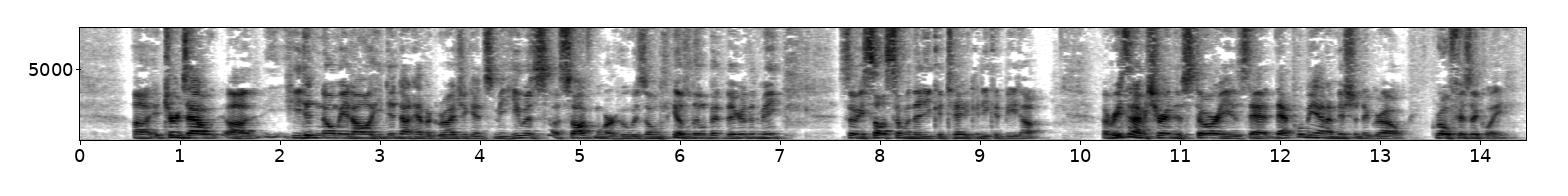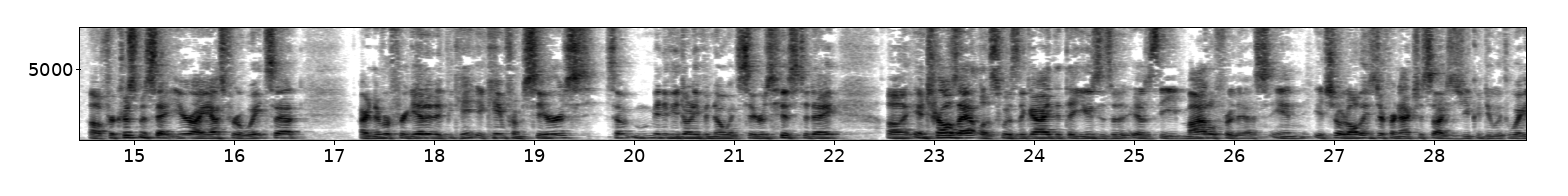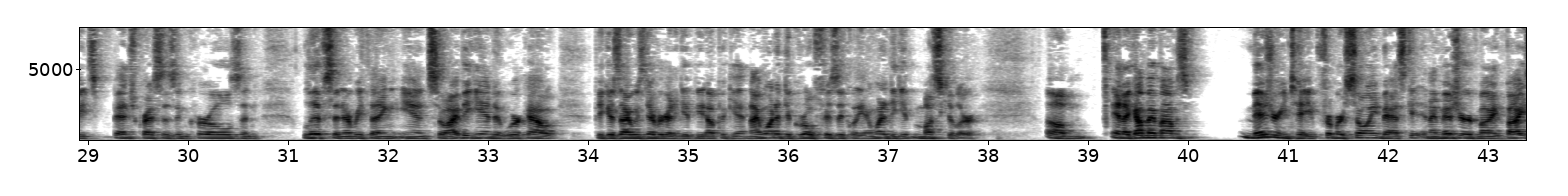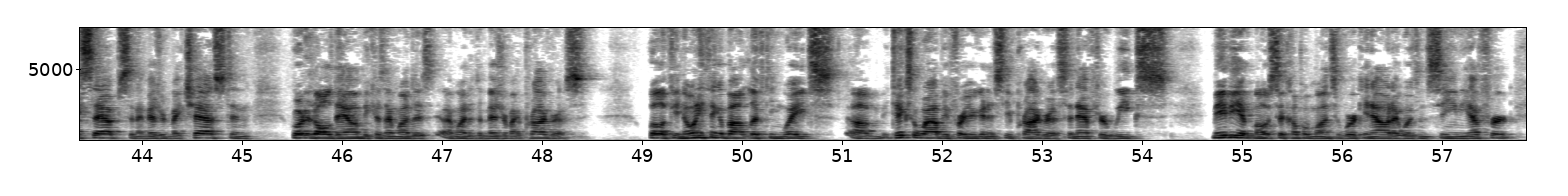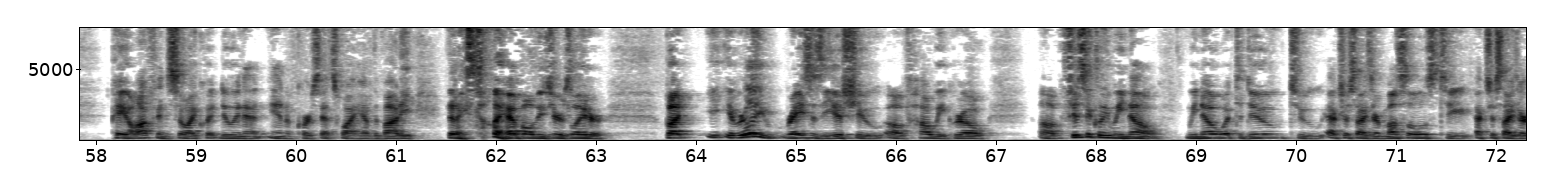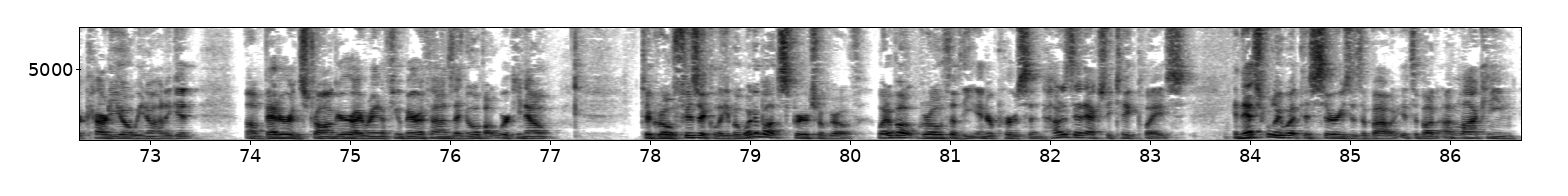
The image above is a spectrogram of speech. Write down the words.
Uh, it turns out uh, he didn't know me at all. He did not have a grudge against me. He was a sophomore who was only a little bit bigger than me. So he saw someone that he could take and he could beat up. A reason I'm sharing this story is that that put me on a mission to grow, grow physically. Uh, for Christmas that year, I asked for a weight set. I never forget it. It became it came from Sears. So many of you don't even know what Sears is today. Uh, and Charles Atlas was the guy that they used as, a, as the model for this. And it showed all these different exercises you could do with weights, bench presses and curls and lifts and everything. And so I began to work out because I was never going to get beat up again. I wanted to grow physically. I wanted to get muscular. Um, and I got my mom's measuring tape from her sewing basket and I measured my biceps and I measured my chest and wrote it all down because I wanted to, I wanted to measure my progress. Well, if you know anything about lifting weights, um, it takes a while before you're going to see progress. And after weeks, maybe at most a couple months of working out, I wasn't seeing the effort pay off. And so I quit doing it. And of course, that's why I have the body that I still have all these years later. But it really raises the issue of how we grow. Uh, physically, we know. We know what to do to exercise our muscles, to exercise our cardio. We know how to get uh, better and stronger. I ran a few marathons. I know about working out to grow physically, but what about spiritual growth? What about growth of the inner person? How does that actually take place? And that's really what this series is about. It's about unlocking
